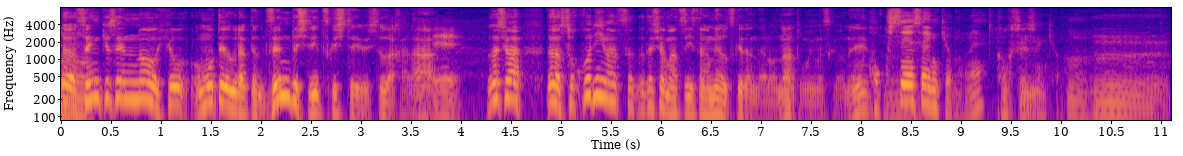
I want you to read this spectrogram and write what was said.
だから選挙戦の表表裏って全部知り尽くしている人だから、ええ私は、だからそこに私は松井さんが目をつけたんだろうなと思いますけどね。国政選挙のね。国政選挙、うん。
